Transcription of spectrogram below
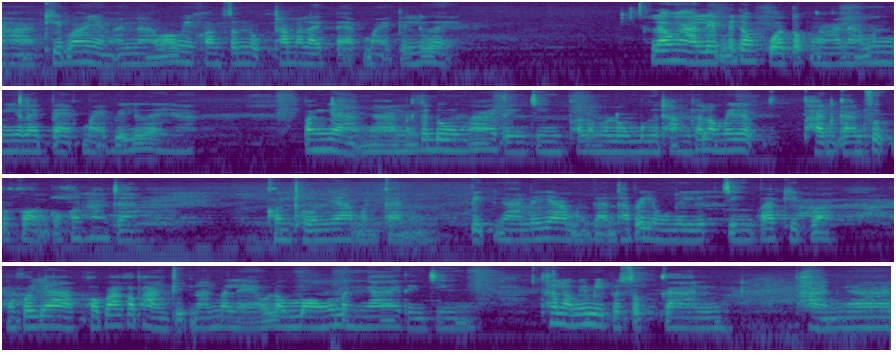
นะคะ คิดว่าอย่างนั้นนะว่ามีความสนุกทำอะไรแปลกใหม่ไปเรื่อย แล้วงานเล็บไม่ต้องกลัวตกงานนะ มันมีอะไรแปลกใหม่ไปเรื่อยนะ บางอย่างงานมันก็ดูง่ายแต่จริงๆพอเรามาลงมือทำถ้าเราไม่ได้ผ่านการฝึกมาก่อนก็ค่อนข้างจะคอนโทรลยากเหมือนกัน ปิดงานได้ยากเหมือนกัน ถ้าไปลงในเล็บจริง ป้าคิดว่ามันก็ยาก เพราะป้าก็ผ่านจุดนั้นมาแล้ว เรามองว่ามันง่ายแต่จริงๆถ้าเราไม่มีประสบการณ์ผ่านงาน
